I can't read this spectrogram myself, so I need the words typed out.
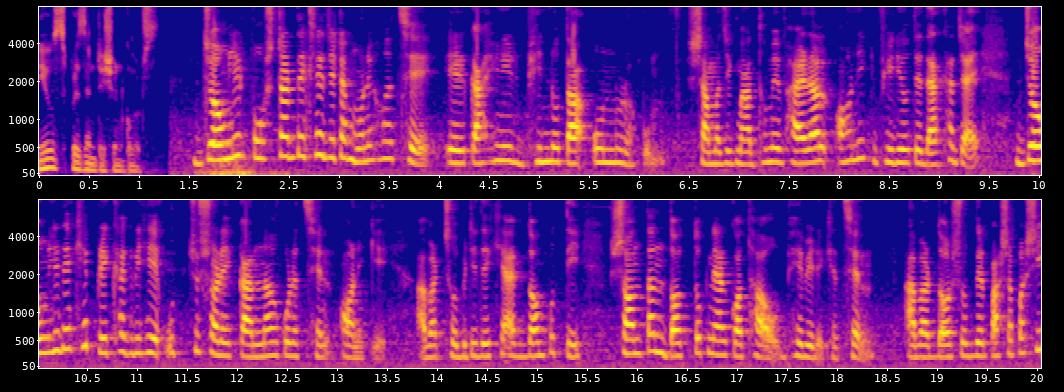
নিউজ প্রেজেন্টেশন কোর্স জংলির পোস্টার দেখলে যেটা মনে হয়েছে এর কাহিনীর ভিন্নতা অন্যরকম। সামাজিক মাধ্যমে ভাইরাল অনেক ভিডিওতে দেখা যায় জংলি দেখে প্রেক্ষাগৃহে উচ্চস্বরে কান্নাও করেছেন অনেকে। আবার ছবিটি দেখে এক দম্পতি সন্তান দত্তক নেওয়ার কথাও ভেবে রেখেছেন। আবার দর্শকদের পাশাপাশি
